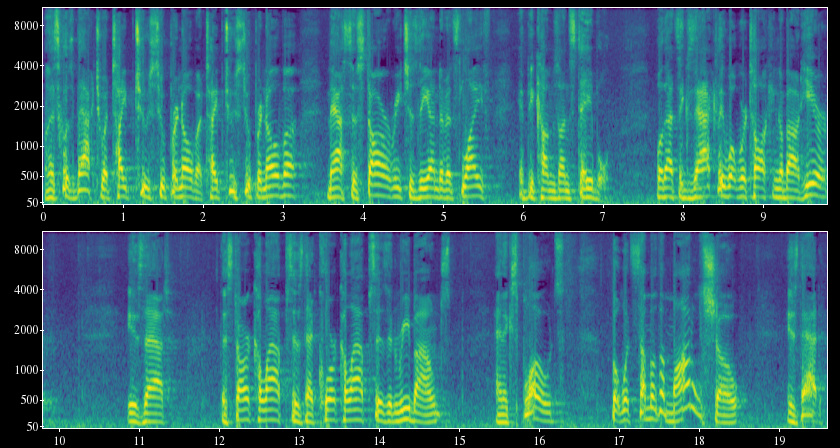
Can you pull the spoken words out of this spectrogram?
this goes back to a type 2 supernova. Type 2 supernova, massive star reaches the end of its life, it becomes unstable. Well, that's exactly what we're talking about here is that the star collapses, that core collapses and rebounds and explodes. But what some of the models show is that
